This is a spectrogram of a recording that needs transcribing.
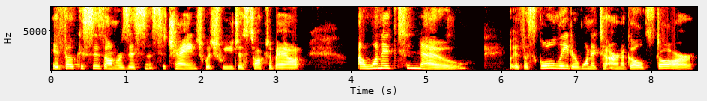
It focuses on resistance to change, which we just talked about. I wanted to know if a school leader wanted to earn a gold star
